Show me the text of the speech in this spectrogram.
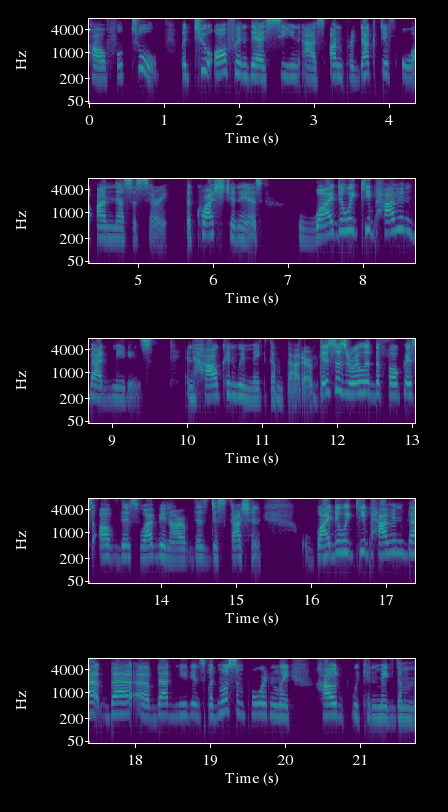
powerful tool, but too often they're seen as unproductive or unnecessary. The question is, why do we keep having bad meetings? And how can we make them better? This is really the focus of this webinar, of this discussion why do we keep having bad bad uh, bad meetings but most importantly how we can make them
